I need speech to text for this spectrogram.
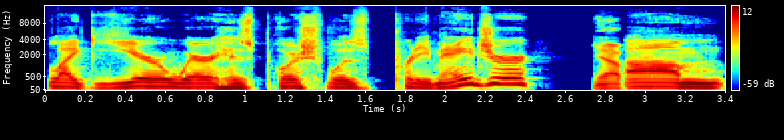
like year where his push was pretty major. Yep. Um,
